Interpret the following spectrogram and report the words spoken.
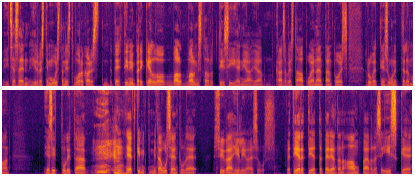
itse asiassa en hirveästi muista niistä vuorokaudista, me tehtiin ympäri kelloa, val, valmistauduttiin siihen ja, ja kansainvälistä apua ja näin päin pois ruvettiin suunnittelemaan. Ja sitten tuli tämä hetki, mitä usein tulee, syvä hiljaisuus. Me tiedettiin, että perjantaina aamupäivällä se iskee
